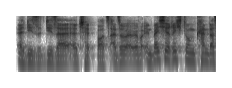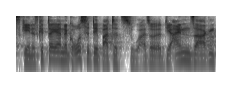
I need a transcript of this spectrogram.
äh, diese, dieser äh, Chatbots? Also in welche Richtung kann das gehen? Es gibt da ja eine große Debatte zu. Also die einen sagen,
